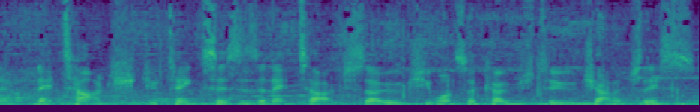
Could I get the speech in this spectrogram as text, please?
Now, net touch. Zhu Ting says there's a net touch, so she wants her coach to challenge this.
